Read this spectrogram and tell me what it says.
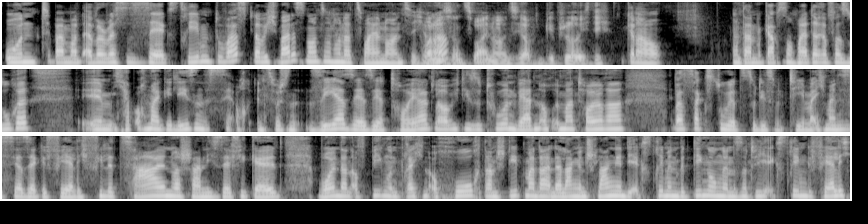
und bei Mount Everest ist es sehr extrem. Du warst, glaube ich, war das 1992, war oder? 1992 auf dem Gipfel, richtig? Genau. Und dann gab es noch weitere Versuche. Ähm, ich habe auch mal gelesen, das ist ja auch inzwischen sehr, sehr, sehr teuer, glaube ich. Diese Touren werden auch immer teurer. Was sagst du jetzt zu diesem Thema? Ich meine, es ist ja sehr gefährlich. Viele zahlen wahrscheinlich sehr viel Geld, wollen dann auf Biegen und Brechen auch hoch. Dann steht man da in der langen Schlange. Die extremen Bedingungen ist natürlich extrem gefährlich.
